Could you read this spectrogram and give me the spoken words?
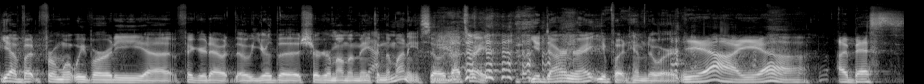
Yeah, but from what we've already uh, figured out, though, you're the sugar mama making Yeah. the money. So that's right. you darn right you put him to work. Yeah, yeah. I best.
